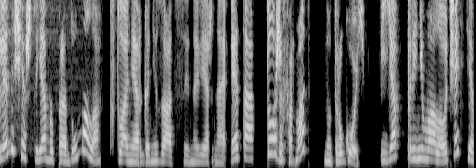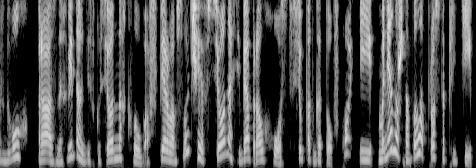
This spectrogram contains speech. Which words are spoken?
Следующее, что я бы продумала в плане организации, наверное, это тоже формат, но другой. Я принимала участие в двух разных видах дискуссионных клубов. В первом случае все на себя брал хост, всю подготовку, и мне нужно было просто прийти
